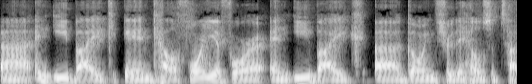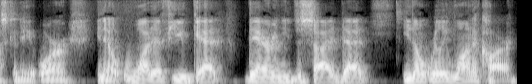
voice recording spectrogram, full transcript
uh, an e-bike in California for an e-bike uh, going through the hills of Tuscany? Or, you know, what if you get there and you decide that you don't really want a car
